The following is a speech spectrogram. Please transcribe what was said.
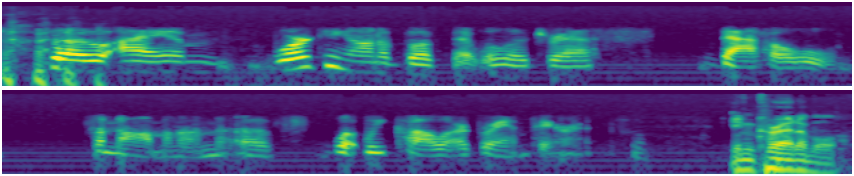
so I am working on a book that will address that whole phenomenon of what we call our grandparents. Incredible.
